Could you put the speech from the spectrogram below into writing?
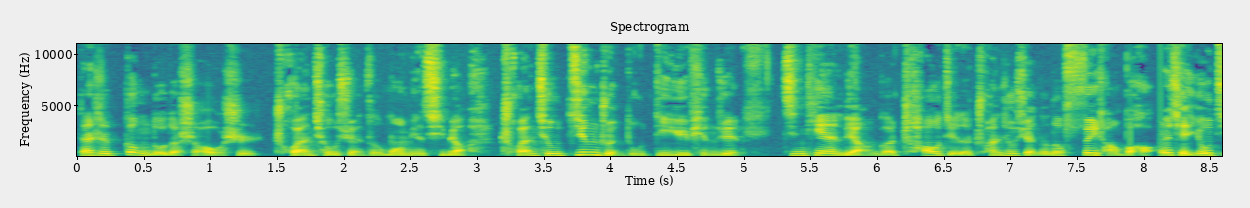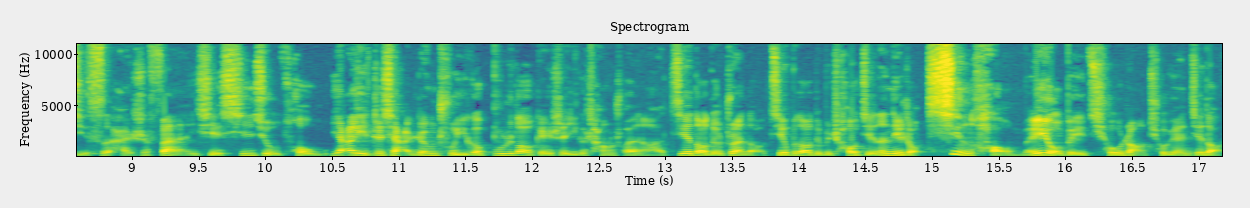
但是更多的时候是传球选择莫名其妙，传球精准度低于平均。今天两个超节的传球选择都非常不好，而且有几次还是犯一些新秀错误，压力之下扔出一个不知道给谁一个长传啊，接到就转倒，接不到就被超节的那种。幸好没有被酋长球员接到，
